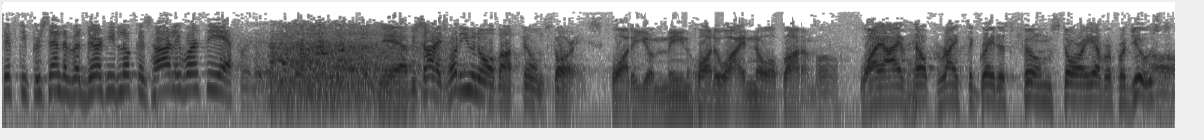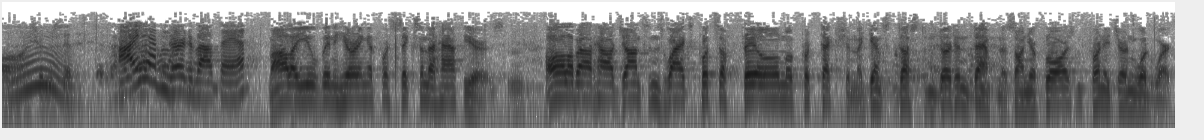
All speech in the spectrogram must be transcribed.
50% of a dirty look is hardly worth the effort. Yeah, besides, what do you know about film stories? What do you mean? What do I know about 'em? Oh. Why, I've helped write the greatest film story ever produced. Oh, I shouldn't have said it. Hmm. I hadn't heard about that. Molly, you've been hearing it for six and a half years. Hmm. All about how Johnson's Wax puts a film of protection against dust and dirt and dampness on your floors and furniture and woodwork.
